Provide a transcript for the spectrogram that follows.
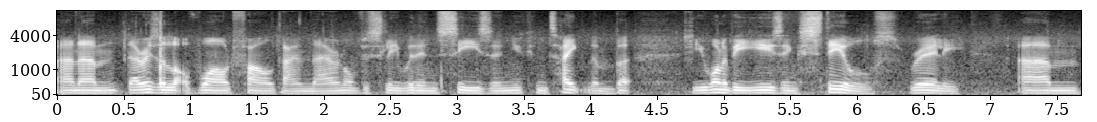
and um, there is a lot of wildfowl down there and obviously within season you can take them but you want to be using steels really um,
